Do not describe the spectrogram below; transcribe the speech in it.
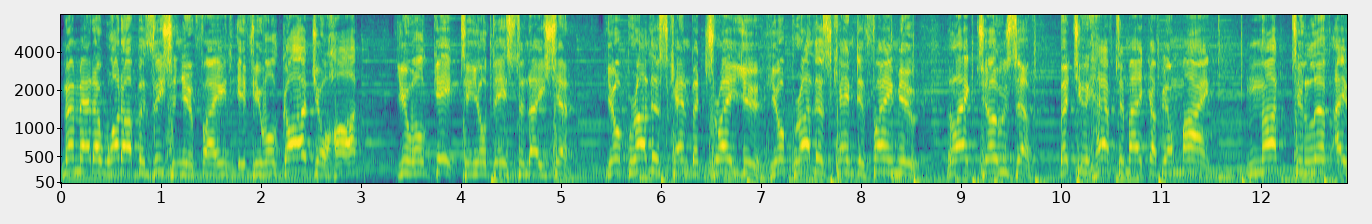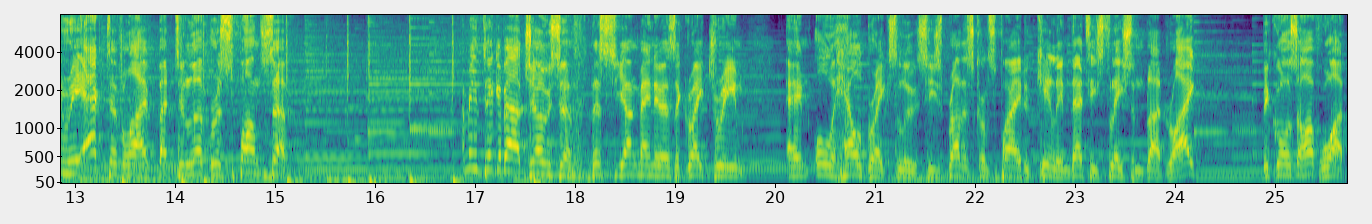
no matter what opposition you face, if you will guard your heart, you will get to your destination. Your brothers can betray you, your brothers can defame you, like Joseph, but you have to make up your mind. not to live a reactive life, but to live responsive. I mean, think about Joseph, this young man who has a great dream, and all hell breaks loose. His brothers conspire to kill him. That's his flesh and blood, right? Because of what?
